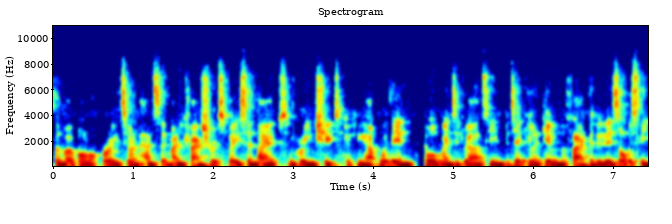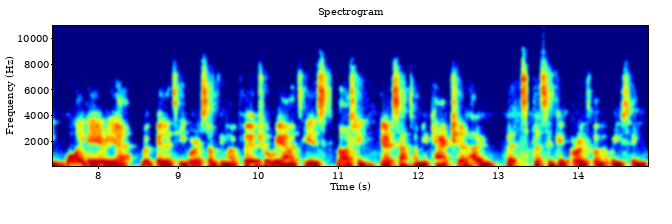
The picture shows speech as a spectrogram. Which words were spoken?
the mobile operator and handset manufacturer space, and now some green shoots picking up within augmented reality in particular, given the fact that it is obviously wide area mobility, whereas something like virtual reality is largely you know sat on your couch at home. But that's a good growth one that we've seen.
